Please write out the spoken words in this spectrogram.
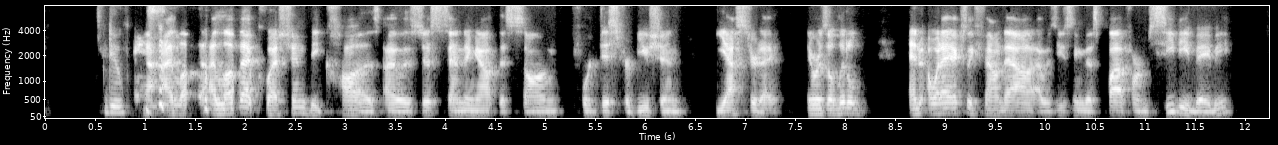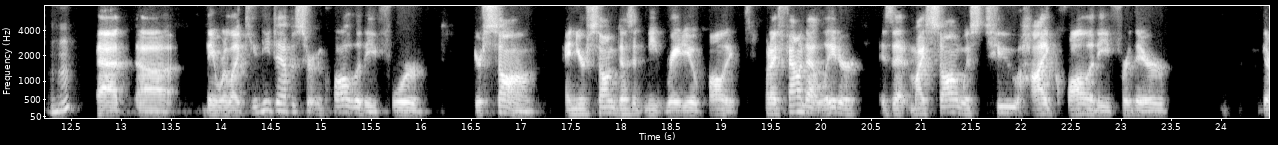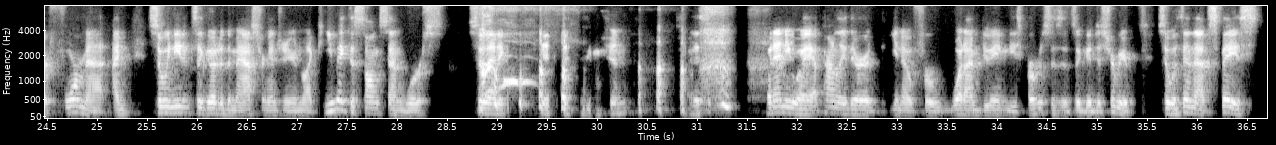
Do I love that. I love that question because I was just sending out this song for distribution yesterday. There was a little, and what I actually found out, I was using this platform, CD Baby. Mm-hmm that uh, they were like, you need to have a certain quality for your song, and your song doesn't meet radio quality. What I found out later is that my song was too high quality for their their format. And so we needed to go to the mastering engineer and like, can you make the song sound worse so that it gets distribution? but anyway, apparently they're, you know, for what I'm doing these purposes, it's a good distributor. So within that space,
